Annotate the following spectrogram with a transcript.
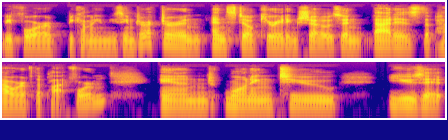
before becoming a museum director and and still curating shows and that is the power of the platform and wanting to use it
